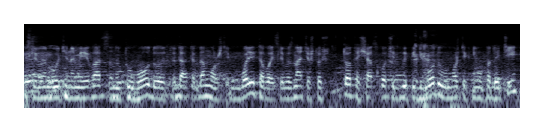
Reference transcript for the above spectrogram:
Если вы будете намереваться на ту воду, это, да, тогда можете. Более того, если вы знаете, что кто-то сейчас хочет выпить воду, вы можете к нему подойти,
